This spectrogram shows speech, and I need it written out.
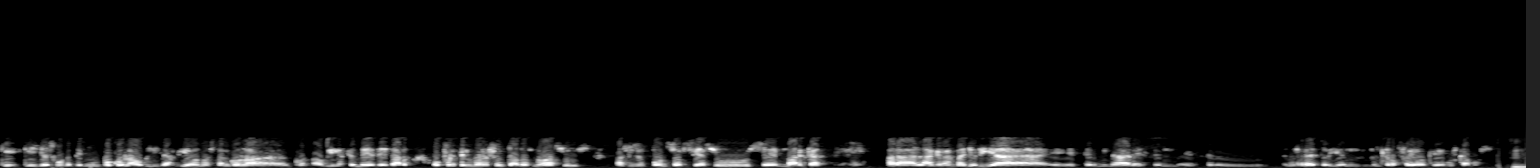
que, que ellos bueno, tienen un poco la obligación o están con la, con la obligación de, de dar ofrecer unos resultados ¿no? a sus a sus sponsors y a sus eh, marcas para la gran mayoría eh, terminar es el, es el, el reto y el, el trofeo que buscamos. Mm.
